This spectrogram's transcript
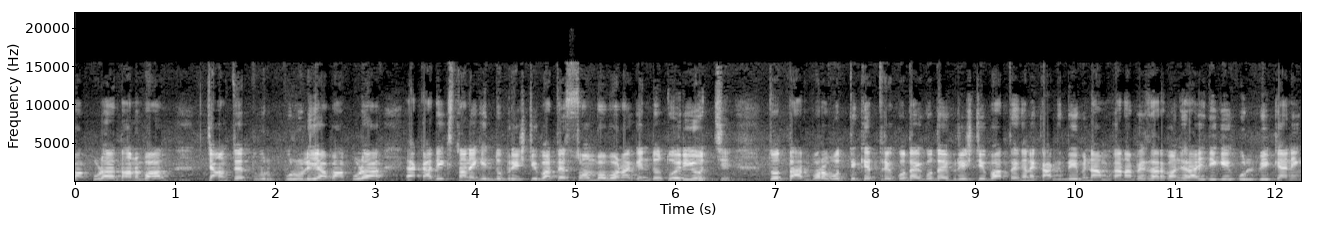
বাঁকুড়া, ধানবাদ জামশেদপুর পুরুলিয়া, বাঁকুড়া একাধিক স্থানে কিন্তু বৃষ্টিপাতের সম্ভাবনা কিন্তু তৈরি হচ্ছে। তো তার পরবর্তী ক্ষেত্রে কোথায় কোথায় বৃষ্টিপাত? এখানে কাকদ্বীপ, নামখানা ফেজারগঞ্জ রাজদিঘি কুলপি, ক্যানিং,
